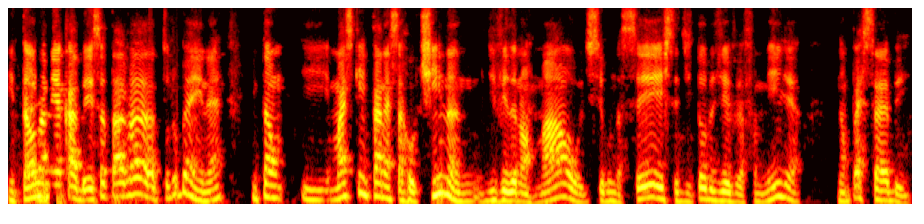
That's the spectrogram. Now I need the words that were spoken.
Então, na minha cabeça, estava tudo bem, né? Então, e, mas quem está nessa rotina de vida normal, de segunda a sexta, de todo dia ver a família, não percebe.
